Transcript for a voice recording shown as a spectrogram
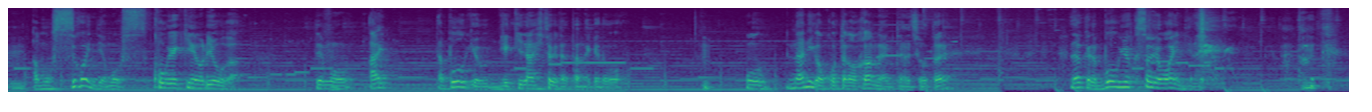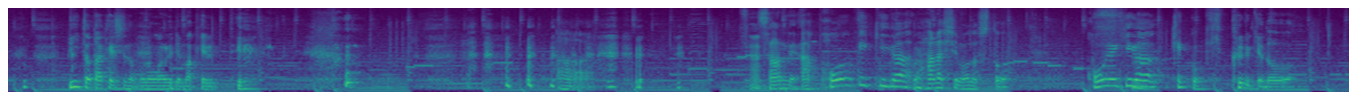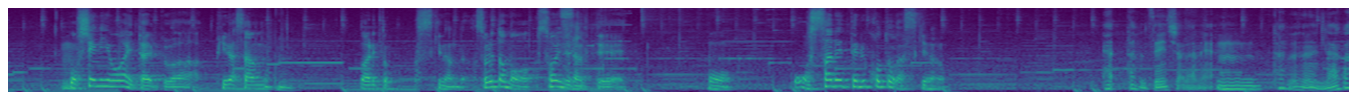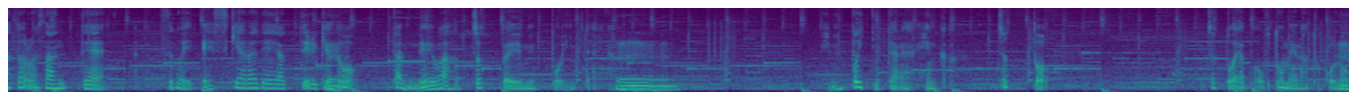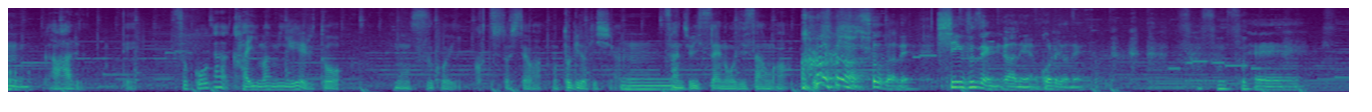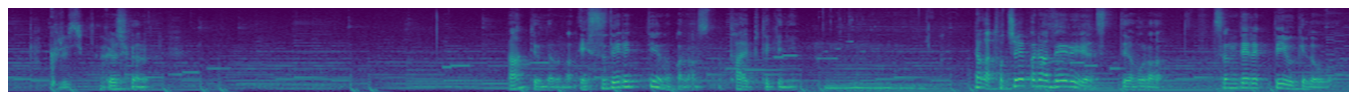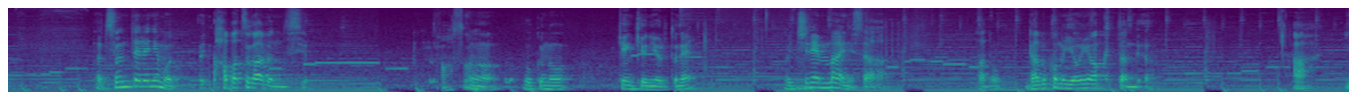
うん。あもうすごいんだよもう攻撃の量が。でもあい防御劇団一人だったんだけどもう何が起こったか分かんないみたいな状態。だけど防御クソ弱いんだよね。ビートたけしのモノマネで負けるっていう。ああさ残念。あ攻撃が話戻すと攻撃が結構き来るけど、うん。押しに弱いタイプはピラさんうん。割と好きなんだ。それともそういうんじゃなくてもう押されてることが好きなの？いや多分前者だね、うん。多分長瀞さんってすごい S キャラでやってるけど、多分根はちょっと M っぽいみたいな、うん。M っぽいって言ったら変か。ちょっとちょっとやっぱ乙女なところがあるって、そこが垣間見えるともうすごいこっちとしてはもうドキドキしちゃう、うん。31歳のおじさんは。そうだね。心不全がね起こるよね。そうそうえ。苦しくー、なる。苦しくなる。なんて言うんだろうな。S デレっていうのかなタイプ的に。うん。なんか途中から出るやつってほらツンデレって言うけどツンデレにも派閥があるんですよ。あそう僕の研究によるとね1年前にさあのラブコメ読みまくったんだよ。あい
